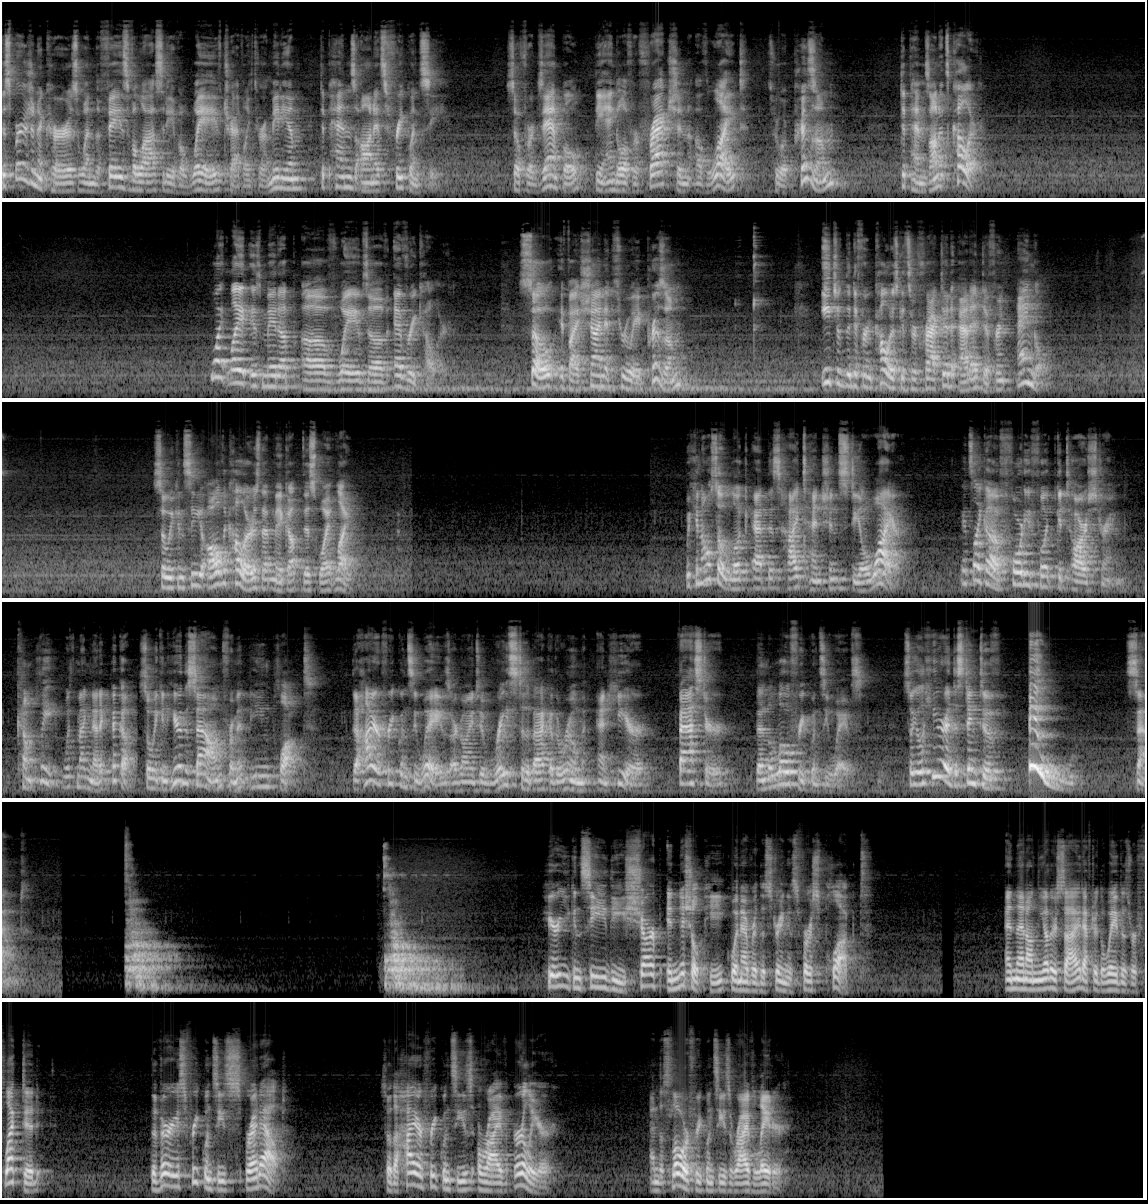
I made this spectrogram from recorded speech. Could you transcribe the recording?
Dispersion occurs when the phase velocity of a wave traveling through a medium depends on its frequency. So for example, the angle of refraction of light through a prism depends on its color. White light is made up of waves of every color. So if I shine it through a prism, each of the different colors gets refracted at a different angle. So we can see all the colors that make up this white light. We can also look at this high tension steel wire. It's like a 40 foot guitar string, complete with magnetic pickup, so we can here the sound from it being plucked. The higher frequency waves are going to race to the back of the room and hear faster than the low frequency waves. So you'll hear a distinctive pew sound. Here you can see the sharp initial peak whenever the string is first plucked. And then on the other side, after the wave is reflected, the various frequencies spread out. So the higher frequencies arrive earlier, and the slower frequencies arrive later.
